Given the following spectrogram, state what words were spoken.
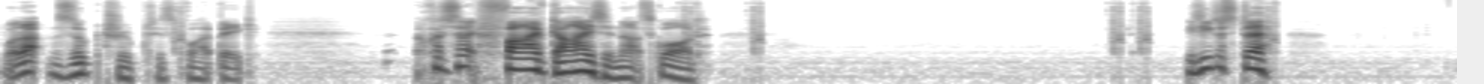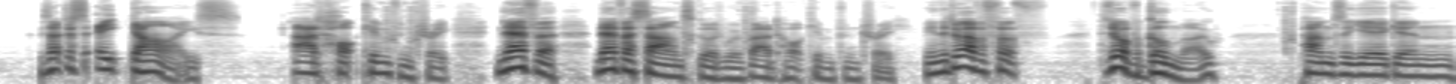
Well, that Zugtrupp is quite big. I've got to like five guys in that squad. Is he just uh Is that just eight guys? Ad hoc infantry. Never, never sounds good with ad hoc infantry. I mean, they do have a, they do have a gun though. Panzerjäger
